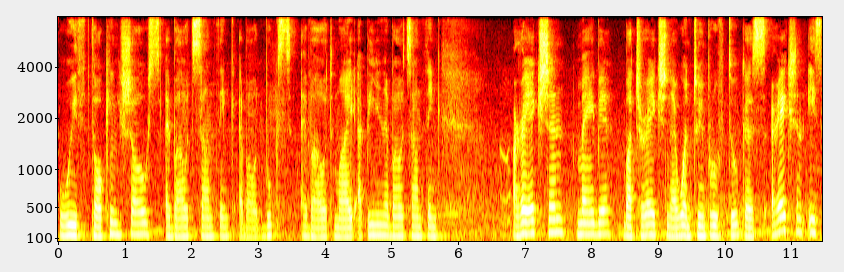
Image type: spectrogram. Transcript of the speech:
with talking shows about something about books about my opinion about something. A reaction maybe but reaction i want to improve too because reaction is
